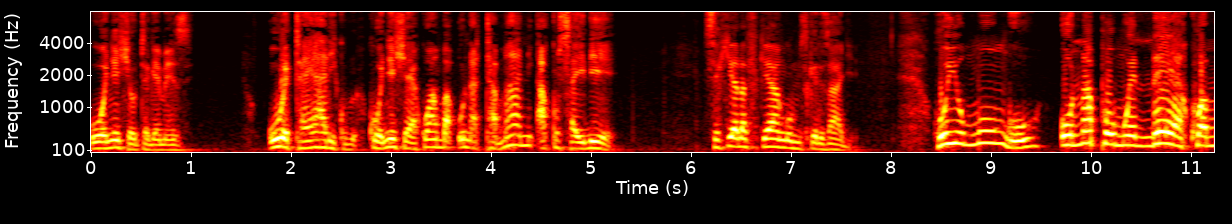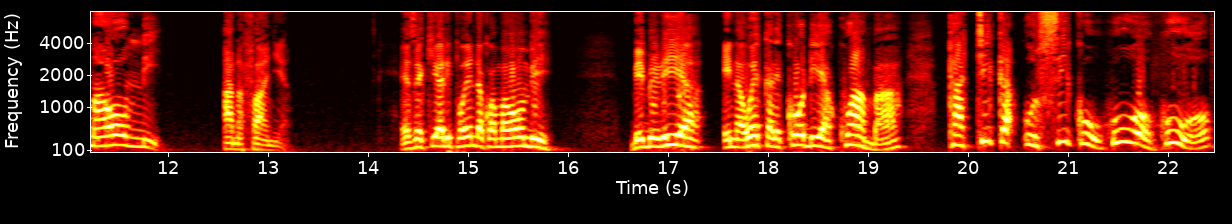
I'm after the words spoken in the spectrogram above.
Uonyeshe utegemezi uwe tayari kuonyesha ya kwamba unatamani akusaidie. Sikia rafiki yangu msikilizaji. Huyu mungu unapomwendea kwa maombi anafanya. Hezekia alipoenda kwa maombi bibilia inaweka rekodi ya kwamba katika usiku huo huo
